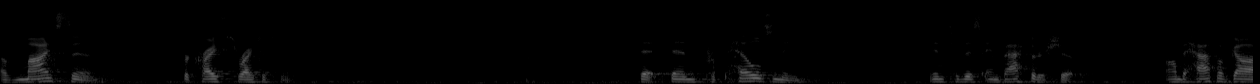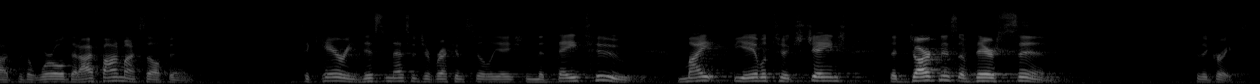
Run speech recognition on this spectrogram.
of my sin for Christ's righteousness that then propels me into this ambassadorship on behalf of God to the world that I find myself in to carry this message of reconciliation, that they too might be able to exchange the darkness of their sin for the grace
